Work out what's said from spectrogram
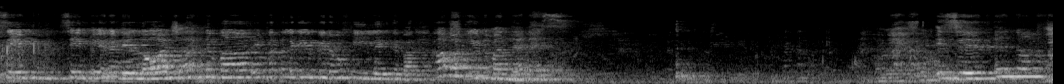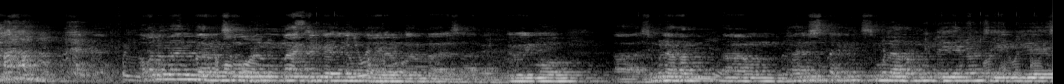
same, same year na ni-launch. Ah, diba? Iba talaga yung binong feeling, diba? How about you naman, Dennis? Is it enough? Ako naman parang sobrang magical ng pakiramdam para sa akin. Gawin mo, uh, simula kami, um, halos talagang simula kami ni Bea noon sa ABS,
